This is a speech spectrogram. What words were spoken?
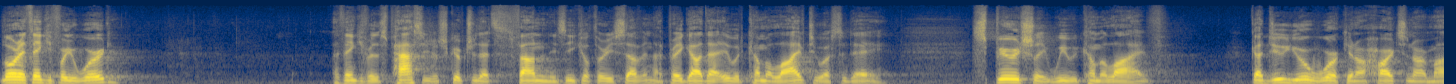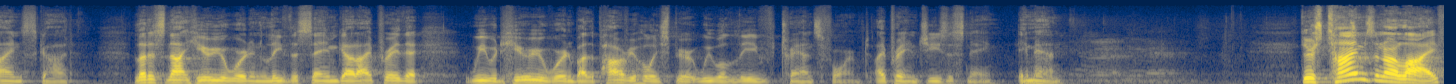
Lord, I thank you for your word. I thank you for this passage of scripture that's found in Ezekiel 37. I pray, God, that it would come alive to us today. Spiritually, we would come alive. God, do your work in our hearts and our minds, God. Let us not hear your word and leave the same. God, I pray that we would hear your word, and by the power of your Holy Spirit, we will leave transformed. I pray in Jesus' name. Amen. There's times in our life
